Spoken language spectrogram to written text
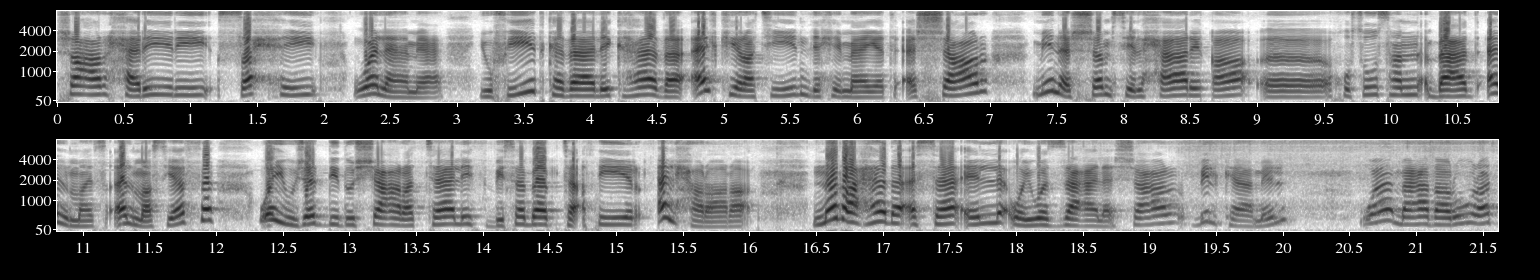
شعر حريري صحي ولامع يفيد كذلك هذا الكيراتين لحماية الشعر من الشمس الحارقة آه، خصوصا بعد المصيف ويجدد الشعر التالف بسبب تأثير الحرارة. نضع هذا السائل ويوزع على الشعر بالكامل. ومع ضرورة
